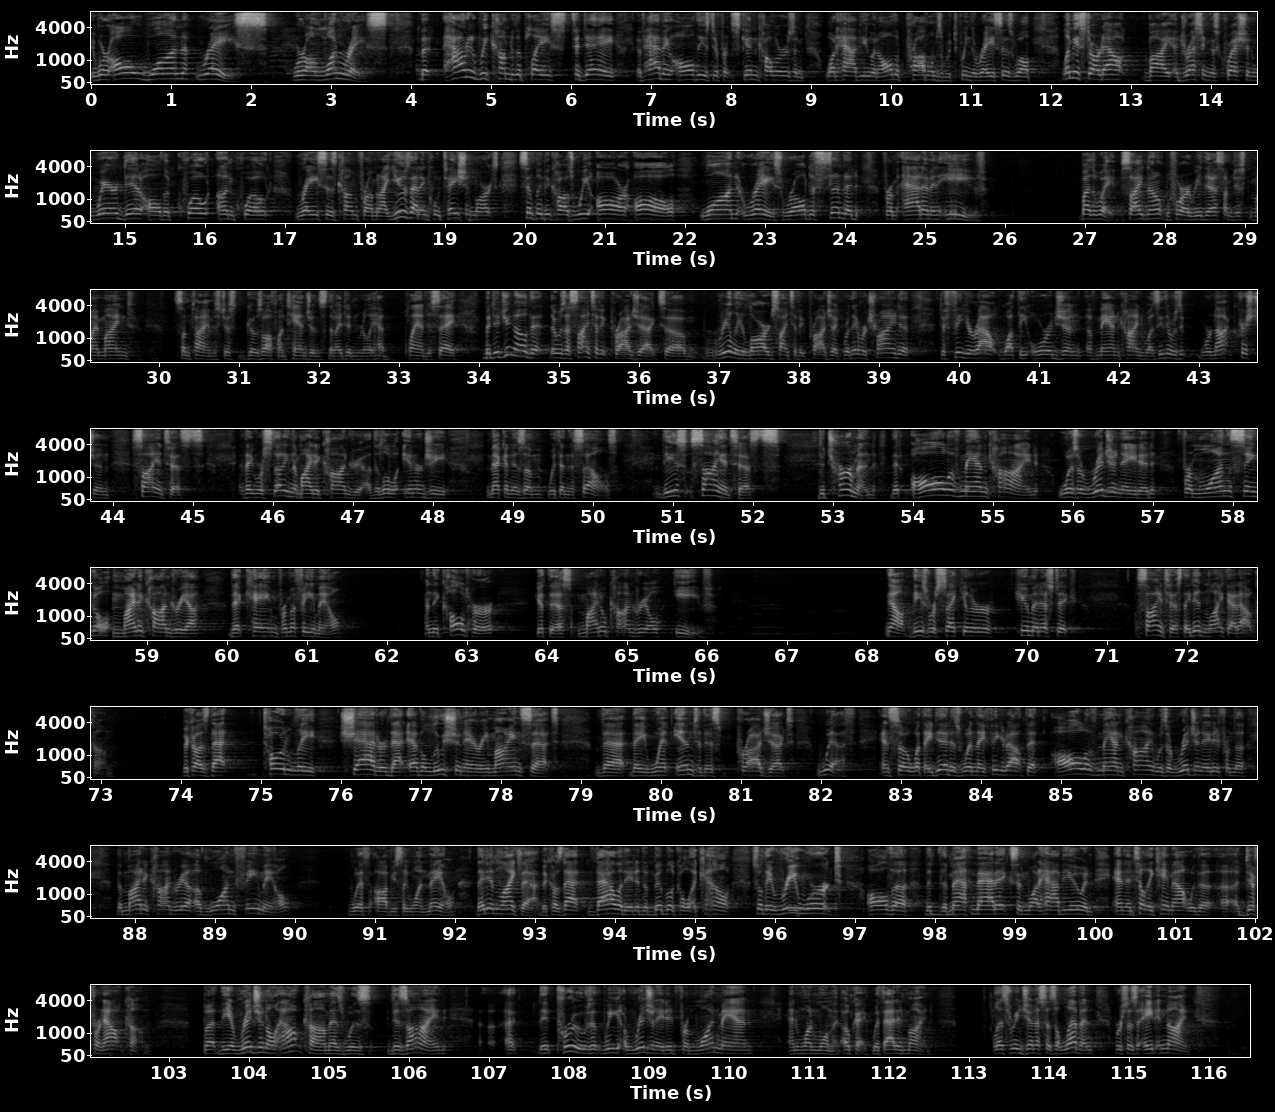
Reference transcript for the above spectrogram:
We're all one race. We're on one race. But how did we come to the place today of having all these different skin colors and what have you, and all the problems between the races? Well, let me start out by addressing this question where did all the quote unquote races come from? And I use that in quotation marks simply because we are all one race. We're all descended from Adam and Eve. By the way, side note before I read this, I'm just, my mind sometimes just goes off on tangents that I didn't really have planned to say. But did you know that there was a scientific project, um, really large scientific project, where they were trying to, to figure out what the origin of mankind was? Either was, were not Christian scientists, they were studying the mitochondria, the little energy mechanism within the cells. These scientists determined that all of mankind was originated from one single mitochondria that came from a female, and they called her, get this, mitochondrial Eve. Now, these were secular, humanistic scientists. They didn't like that outcome because that totally shattered that evolutionary mindset that they went into this project with. And so, what they did is when they figured out that all of mankind was originated from the the mitochondria of one female with obviously one male. They didn't like that because that validated the biblical account. So they reworked all the, the, the mathematics and what have you, and, and until they came out with a, a different outcome. But the original outcome, as was designed, uh, it proves that we originated from one man and one woman. Okay, with that in mind, let's read Genesis 11, verses 8 and 9.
